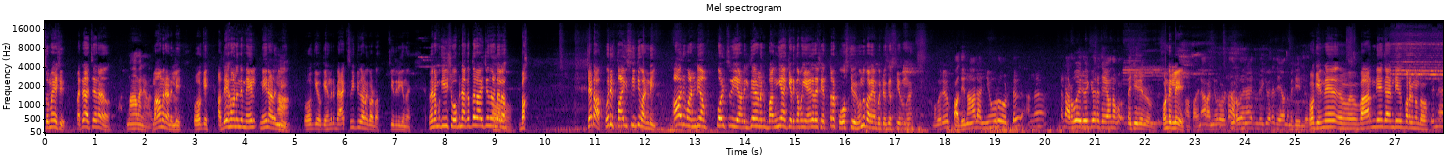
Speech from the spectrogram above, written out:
സുമേഷ്. മറ്റേ അച്ഛനാണോ? മാമനാണ് മാമനാണല്ലേ? ഓക്കെ. അദ്ദേഹമാണ് എന്റെ മേൽ മെയിൻ ആണല്ലേ ഓക്കെ ഓക്കെ. എന്നിട്ട് ബാക്ക് സീറ്റ് കാണാം കേട്ടോ ചെയ്തിരിക്കുന്നത്. എന്നാൽ നമുക്ക് ഈ ഷോപ്പിന് അകത്തെ കാഴ്ച ഒന്ന് കണ്ടാലോ? ബാ. ചേട്ടാ ഒരു ഫൈവ് സീറ്റ് വണ്ടി. ആ ഒരു വണ്ടി അപ്പോൾസറി ചെയ്യാണ് ഇത് കണക്ക് ഭംഗിയാക്കി എടുക്കാൻ നമുക്ക് ഏകദേശം എത്ര കോസ്റ്റ് വരും? ഒന്ന് പറയാൻ പറ്റുമോ ഗസ്റ്റ് ചെയ്തൊന്ന് നമുക്കൊരു പതിനാല് അഞ്ഞൂറ് തൊട്ട് അങ്ങ് രണ്ട് അറുപത് രൂപയ്ക്ക് വരെ ചെയ്യാവുന്ന മെറ്റീരിയലുണ്ട് ഉണ്ടല്ലേ? പതിനാറ് അഞ്ഞൂറ് തൊട്ട് അറുപതിനായിരം രൂപയ്ക്ക് വരെ ചെയ്യാവുന്ന മെറ്റീരിയൽ ഓക്കെ ഇതിന്റെ വാറണ്ടിയും ഗ്യാരണ്ടിയും പറയുന്നുണ്ടോ? പിന്നെ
